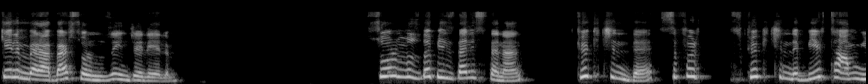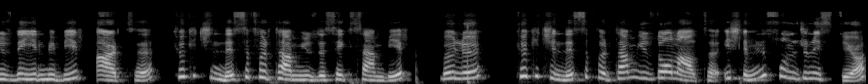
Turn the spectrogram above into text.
Gelin beraber sorumuzu inceleyelim. Sorumuzda bizden istenen kök içinde 0 kök içinde 1 tam %21 artı kök içinde 0 tam %81 bölü kök içinde 0 tam %16 işleminin sonucunu istiyor.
